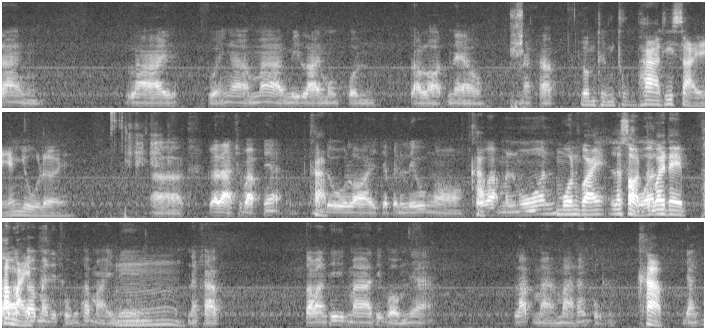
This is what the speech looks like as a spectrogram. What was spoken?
ตั้ง ลายสวยงามมาก มีลายมงคลตลอดแนวนะครับ รวมถึงถุงผ้าที่ใส่ยังอยู่เลยเอ่อกระดาษฉบับเนี้ยครับดูรอยจะเป็นริ้วงอ เพครับ ราะว่ามันม้วนม้วนไว้แล้วสอดไว้ในผ้าไหมก็ไม่ได้ถุงผ้าไหมอืนี่มนะครับ ตอนที่มาที่ผมเนี่ย รับมามาทั้งถุงครับยังโ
